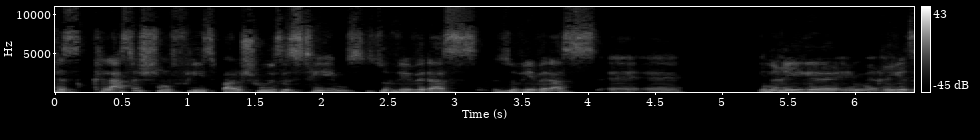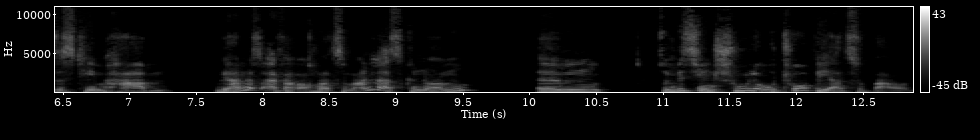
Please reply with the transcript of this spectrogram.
des klassischen Fließband-Schulsystems, so wie wir das, so wie wir das äh, äh in Regel, im Regelsystem haben. Wir haben das einfach auch mal zum Anlass genommen, ähm, so ein bisschen Schule Utopia zu bauen.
